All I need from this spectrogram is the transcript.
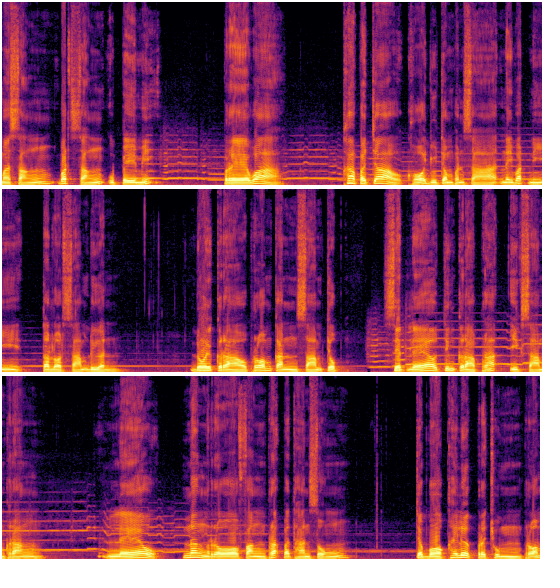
มาสัง วัดสังอุเปมิ แปลว่า ข้าพเจ้าขออยู่จำพรรษาในวัดนี้ตลอดสามเดือน โดยกล่าวพร้อมกันสามจบ เสร็จแล้วจึงกราบพระอีกสามครั้ง แล้วนั่งรอฟังพระประธานสงฆ์จะบอกให้เลิกประชุมพร้อม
